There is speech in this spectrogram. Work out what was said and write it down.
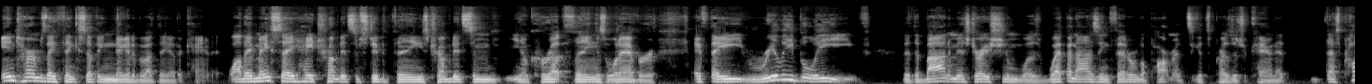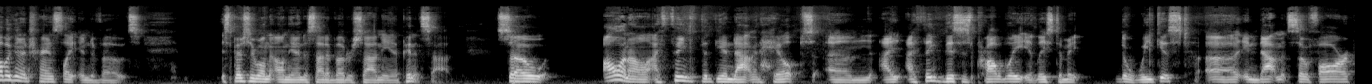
in terms they think something negative about the other candidate. While they may say, "Hey, Trump did some stupid things, Trump did some you know corrupt things, whatever," if they really believe that the Biden administration was weaponizing federal departments against the presidential candidate, that's probably going to translate into votes, especially on the, on the undecided voter side and the independent side. So all in all, I think that the indictment helps. Um, I, I, think this is probably, at least to me, the weakest uh, indictment so far.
